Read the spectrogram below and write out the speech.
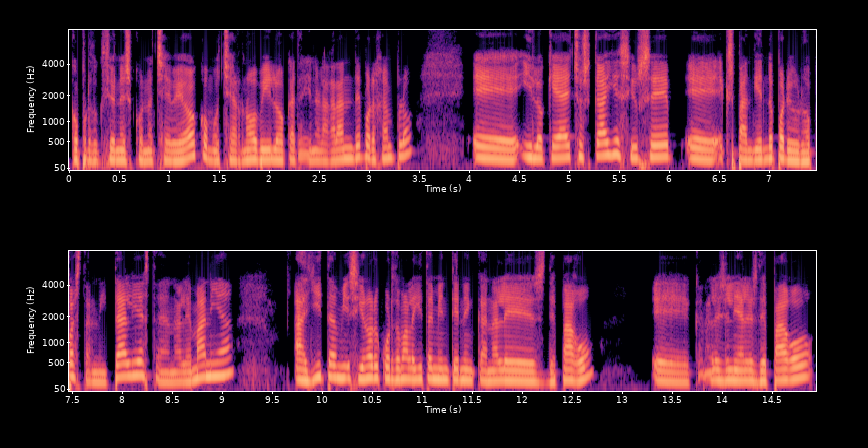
coproducciones con HBO, como Chernobyl o Catalina la Grande, por ejemplo. y lo que ha hecho Sky es irse expandiendo por Europa. Están en Italia, están en Alemania. Allí también, si no recuerdo mal, allí también tienen canales de pago, eh, canales lineales de pago,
